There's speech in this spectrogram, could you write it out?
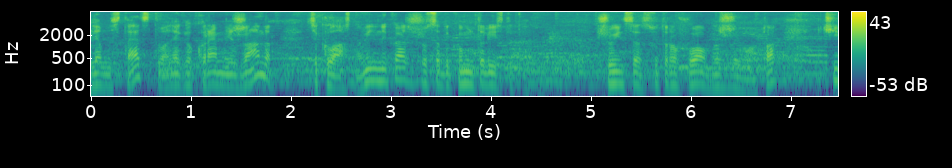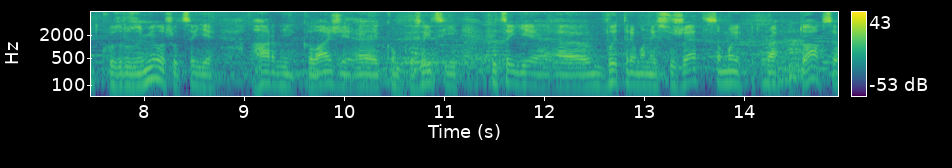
для мистецтва, як окремий жанр, це класно. Він не каже, що це документалістика, що він це сфотографував наживо. Так? Чітко зрозуміло, що це є гарні колажі, е, композиції, що це є е, витриманий сюжет самої фотографії. Так, це,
